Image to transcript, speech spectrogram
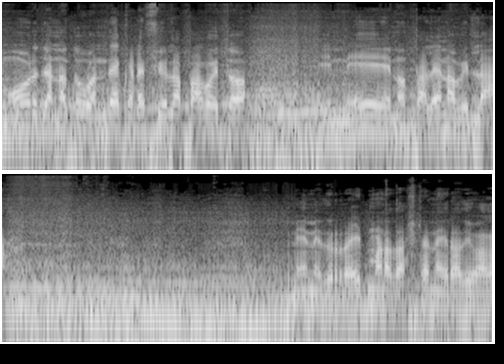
ಮೂರು ಜನದ್ದು ಒಂದೇ ಕಡೆ ಫ್ಯೂಲ್ ಅಪ್ ಆಗೋಯ್ತು. ಇನ್ನೇನು ತಲೆನೋವಿಲ್ಲ. ಇನ್ನೇನಿದ್ರು ರೈಡ್ ಮಾಡೋದು ಅಷ್ಟೇ ಇರೋದು ಇವಾಗ.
